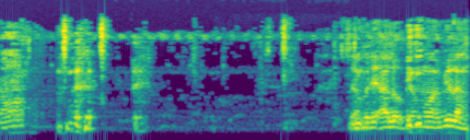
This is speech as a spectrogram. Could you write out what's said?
Ah, Sama dia alok yang mama bilang.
